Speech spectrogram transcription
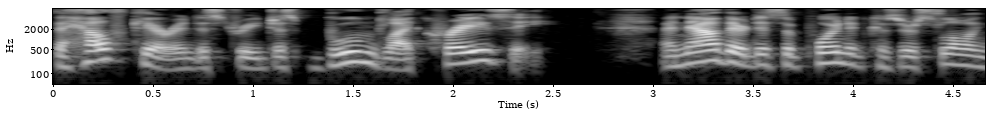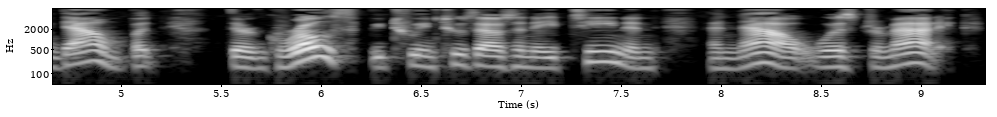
the healthcare industry just boomed like crazy and now they're disappointed because they're slowing down but their growth between 2018 and, and now was dramatic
